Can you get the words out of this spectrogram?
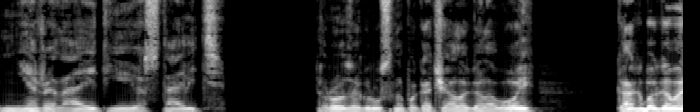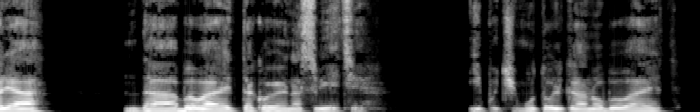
не желает ее ставить. Роза грустно покачала головой, как бы говоря, да, бывает такое на свете. И почему только оно бывает?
